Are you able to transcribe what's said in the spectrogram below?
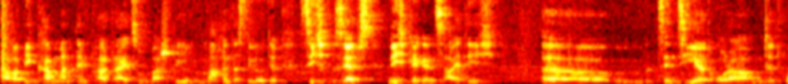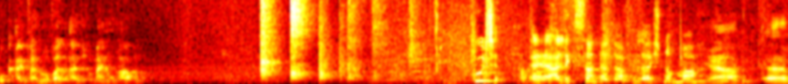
Aber wie kann man eine Partei zum Beispiel machen, dass die Leute sich selbst nicht gegenseitig äh, zensiert oder unter Druck, einfach nur weil andere Meinung haben? Gut, äh, Alexander, da vielleicht nochmal. Ja, äh,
